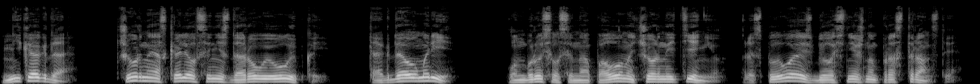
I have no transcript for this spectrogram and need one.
«Никогда!» Черный оскалился нездоровой улыбкой. «Тогда умри!» Он бросился на Аполлона черной тенью, расплываясь в белоснежном пространстве.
